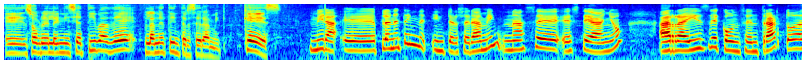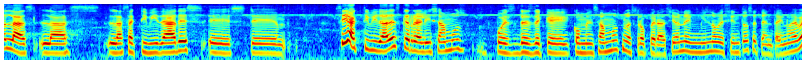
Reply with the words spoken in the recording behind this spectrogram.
eh, sobre la iniciativa de Planeta Interceramic? ¿Qué es? Mira, eh, Planeta Interceramic nace este año a raíz de concentrar todas las, las, actividades, este, sí, actividades que realizamos pues desde que comenzamos nuestra operación en 1979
